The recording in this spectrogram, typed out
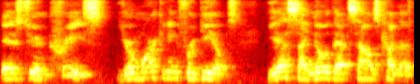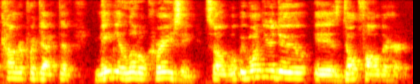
is to increase your marketing for deals. Yes, I know that sounds kind of counterproductive, maybe a little crazy. So what we want you to do is don't follow the herd.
